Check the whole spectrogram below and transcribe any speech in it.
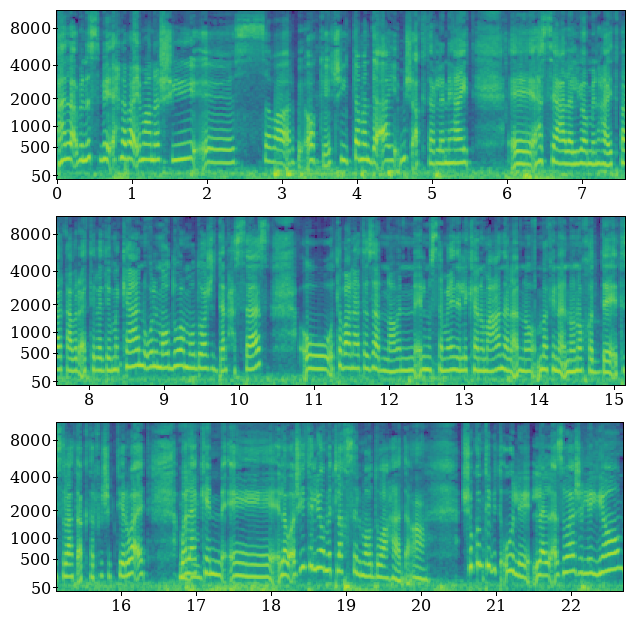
هلأ بالنسبة إحنا باقي معنا شيء سبعة أربعة أوكي شيء ثمان دقائق مش أكثر لنهاية آه، هالساعة لليوم من نهايه بارك عبر أتي راديو مكان. والموضوع موضوع جدا حساس وطبعا اعتذرنا من المستمعين اللي كانوا معنا لأنه ما فينا إنه ناخذ اتصالات أكثر فيش كتير وقت. ولكن آه، لو أجيت اليوم تلخصي الموضوع هذا. آه. شو كنت بتقولي للأزواج اللي اليوم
